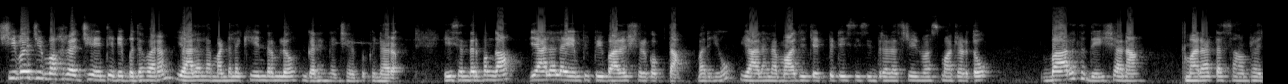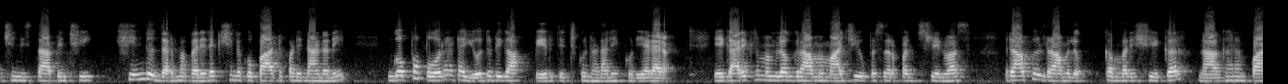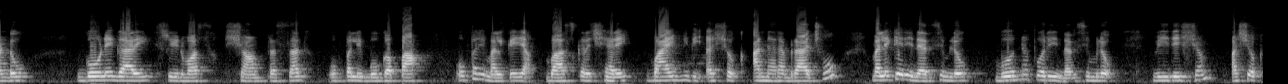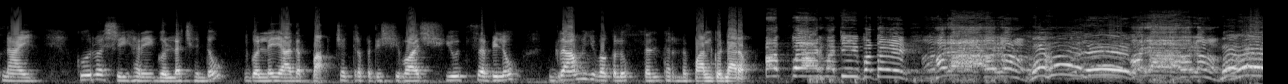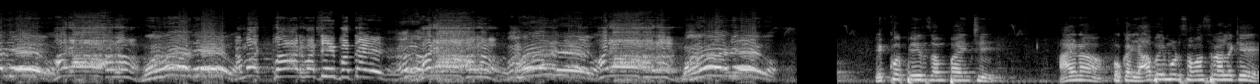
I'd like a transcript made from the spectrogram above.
శివాజీ మహారాజ్ జయంతిని బుధవారం యాలల మండల కేంద్రంలో ఘనంగా జరుపుకున్నారు. ఈ సందర్భంగా యాలల ఎంపీపీ బాలేశ్వర గుప్తా మరియు యాలల మాజీ జడ్పీటీసీ సిద్రాల శ్రీనివాస్ మాట్లాడుతూ భారతదేశాన మరాఠా సామ్రాజ్యాన్ని స్థాపించి హిందూ ధర్మ పరిరక్షణకు పాటుపడినాడని గొప్ప పోరాట యోధుడిగా పేరు తెచ్చుకున్నాడని కొనియాడారు. ఈ కార్యక్రమంలో గ్రామ మాజీ ఉప సర్పంచ్ శ్రీనివాస్ రాపుల్ రాములు కమ్మరి శేఖర్ నాగారం పాండు గోనెగారి శ్రీనివాస్ శ్యామ్ ప్రసాద్ ఉప్పలి భూగప్ప ఉప్పలి మల్కయ్య భాస్కరచారి బాయిమిది అశోక్ అన్నారం రాజు మలికేరి నరసింహులు బూర్నపూరి నరసింహులు వీరేశం అశోక్ నాయ్ కూర్వ శ్రీహరి గొల్ల చందు గొల్ల యాదప్ప ఛత్రపతి శివాజ్ యూత్ సభ్యులు గ్రామ యువకులు తదితరులు పాల్గొన్నారు. పార్వతీ పతే! హర హర! మహాదేవ్! హర హర! ఎక్కువ పేరు సంపాదించి ఆయన ఒక యాభై మూడు సంవత్సరాలకే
